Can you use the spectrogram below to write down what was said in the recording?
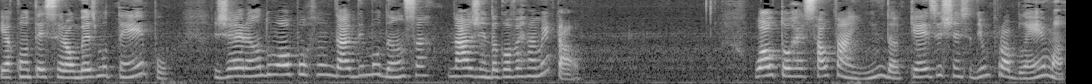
e acontecer ao mesmo tempo, gerando uma oportunidade de mudança na agenda governamental. O autor ressalta ainda que a existência de um problema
